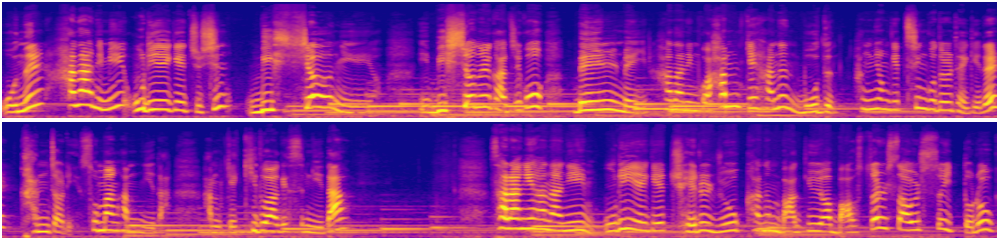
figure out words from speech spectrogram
오늘 하나님이 우리에게 주신 미션이에요. 이 미션을 가지고 매일매일 하나님과 함께하는 모든 학령기 친구들 되기를 간절히 소망합니다. 함께 기도하겠습니다. 사랑의 하나님, 우리에게 죄를 유혹하는 마귀와 맞설 싸울 수 있도록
